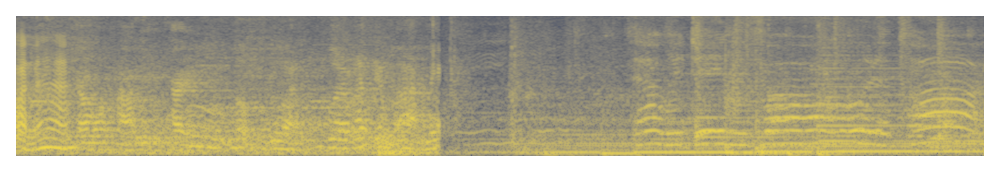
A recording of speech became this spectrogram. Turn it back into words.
ก่อนนะคะเจ้ามะพร้าวที่ใช่ That we didn't fall apart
